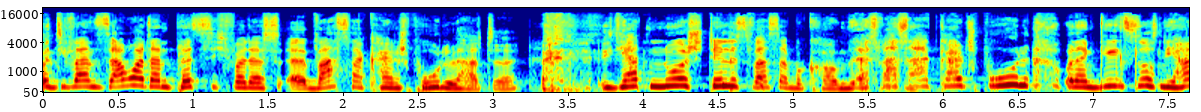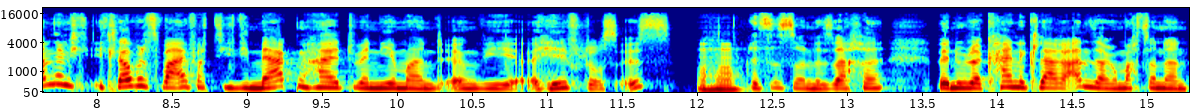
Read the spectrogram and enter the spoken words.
Und die waren sauer dann plötzlich, weil das äh, Wasser keinen Sprudel hatte. Die hatten nur stilles Wasser bekommen. Das Wasser hat keinen Sprudel. Und dann ging's los. Und die haben nämlich, ich glaube, das war einfach die, die merken halt, wenn jemand irgendwie äh, hilflos ist. Das ist so eine Sache, wenn du da keine klare Ansage machst, sondern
